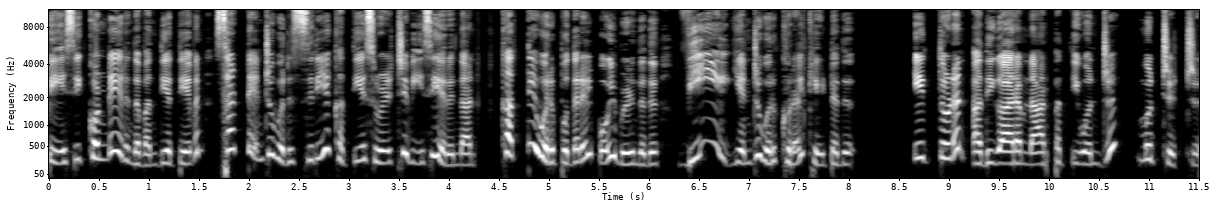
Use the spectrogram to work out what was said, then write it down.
பேசிக்கொண்டே இருந்த வந்தியத்தேவன் சட்டென்று ஒரு சிறிய கத்தியை சுழற்சி வீசி எறிந்தான். கத்தி ஒரு புதரில் போய் விழுந்தது. வீ என்று ஒரு குரல் கேட்டது. இத்துடன் அதிகாரம் நாற்பத்தி ஒன்று முற்றிற்று.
